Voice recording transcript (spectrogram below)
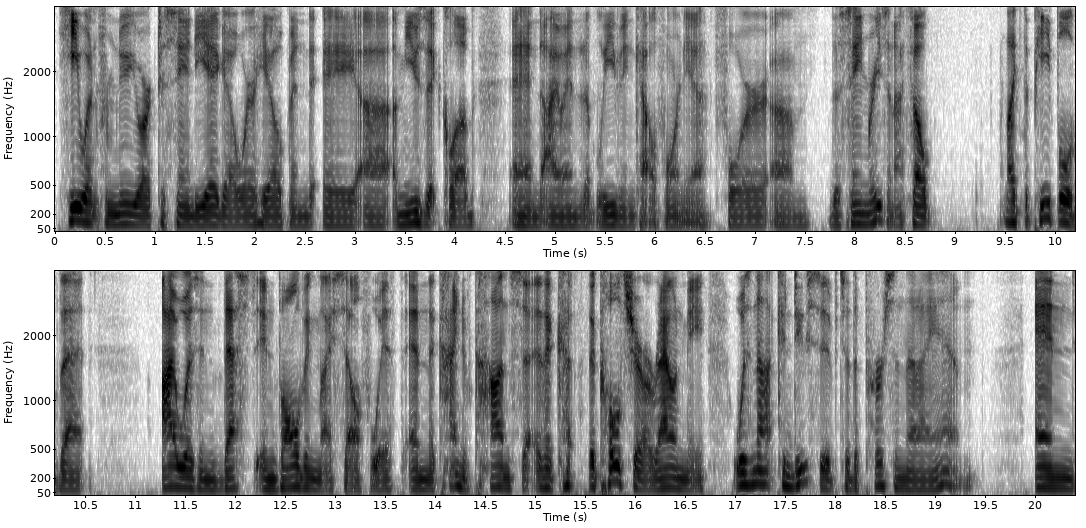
he went from New York to San Diego where he opened a uh, a music club, and I ended up leaving California for um, the same reason. I felt like the people that I was invest involving myself with, and the kind of concept, the the culture around me was not conducive to the person that I am, and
